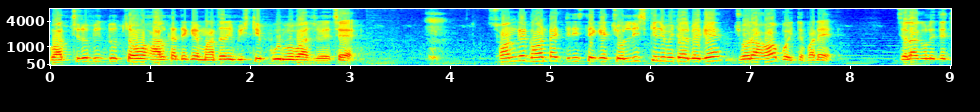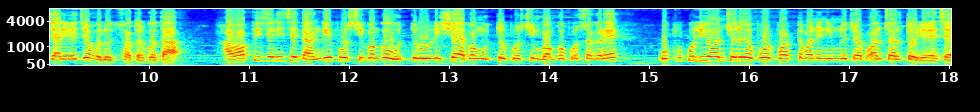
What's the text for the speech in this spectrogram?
বজ্রবিদ্যুৎ সহ হালকা থেকে মাঝারি বৃষ্টির পূর্বাভাস রয়েছে। সঙ্গে ঘন্টায় তিরিশ থেকে চল্লিশ কিলোমিটার বেগে ঝোড়া হাওয়া বইতে পারে। জেলাগুলিতে জারি হয়েছে হলুদ সতর্কতা। হাওয়া অফিস জানিয়েছে, গাঙ্গেয় পশ্চিমবঙ্গ, উত্তর উড়িষ্যা এবং উত্তর পশ্চিম বঙ্গোপসাগরে উপকূলীয় অঞ্চলের ওপর বর্তমানে নিম্নচাপ অঞ্চল তৈরি হয়েছে।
